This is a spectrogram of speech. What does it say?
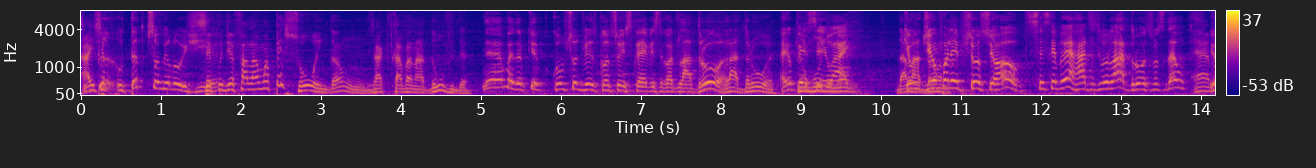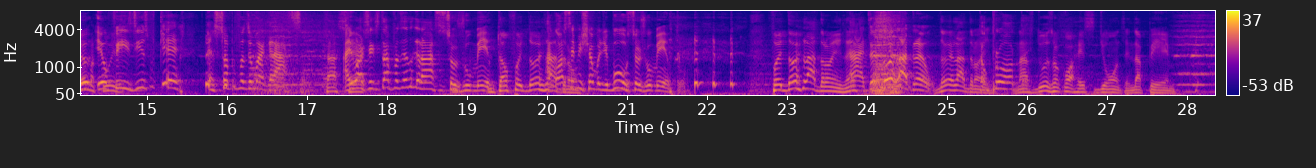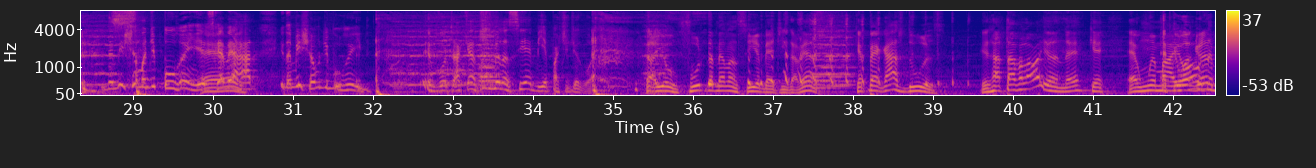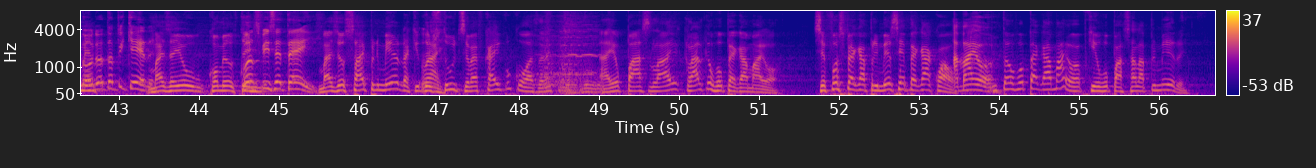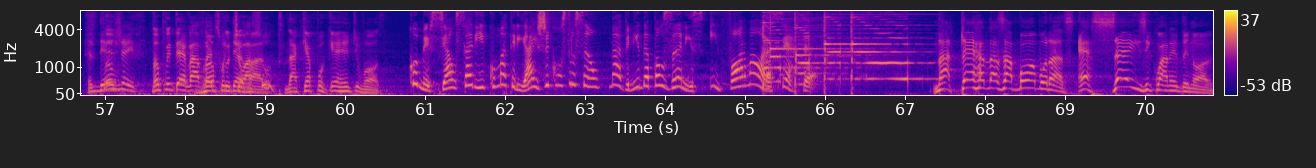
É. Aí o, cê- o tanto que o senhor me elogia. Você podia falar uma pessoa, então, já que tava na dúvida. É, mas é porque, como o senhor de vez em quando o senhor escreve esse negócio de ladroa, Ladroa. aí eu pensei, uai. Nome da Que um dia eu ladrona. falei pro senhor assim, ó, você escreveu errado, você escreveu ladroa. Você falou assim, não, É eu, eu fiz isso porque é só pra fazer uma graça. Tá aí eu achei que você tava fazendo graça, seu jumento. Então foi dois ladrões. Agora você me chama de burro, seu jumento. Foi dois ladrões, né? ah, então é dois ladrão. Dois ladrões. Então pronto. Nas duas ocorrências de ontem, da PM. Ainda me chama de burro ainda. Ele É, escreve ué. errado. Ainda me chama de burro ainda. Eu vou. Aquela duas melancia é minha a partir de agora. Aí o furto da melancia, Betinho, tá vendo? Quer pegar as duas. Ele já tava lá olhando, né? Que é um é É maior, uma grandona e outra pequena. Mas aí eu, como eu tenho. Quantos filhos você tem? Mas eu saio primeiro daqui do Uai. estúdio, você vai ficar aí com o Costa, né? Aí eu passo lá e claro que eu vou pegar a maior. Se fosse pegar primeiro, você ia pegar qual? A maior. Então eu vou pegar a maior, porque eu vou passar lá primeiro. Ele deu vamos, jeito. Vamos pro intervalo pro discutir o intervalo. assunto? Daqui a pouquinho a gente volta. Comercial Sarico Materiais de Construção, na Avenida Pausanes. Informa a hora certa. Na Terra das Abóboras é 6h49.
